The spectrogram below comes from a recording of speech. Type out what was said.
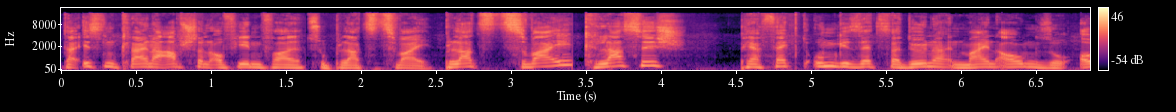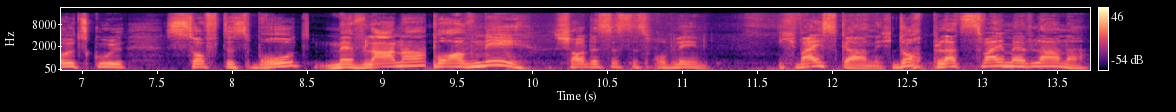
da ist ein kleiner Abstand auf jeden Fall zu Platz 2. Platz 2, klassisch perfekt umgesetzter Döner in meinen Augen, so oldschool, softes Brot, Mevlana. Boah, nee, schau, das ist das Problem. Ich weiß gar nicht. Doch, Platz 2 Mevlana.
